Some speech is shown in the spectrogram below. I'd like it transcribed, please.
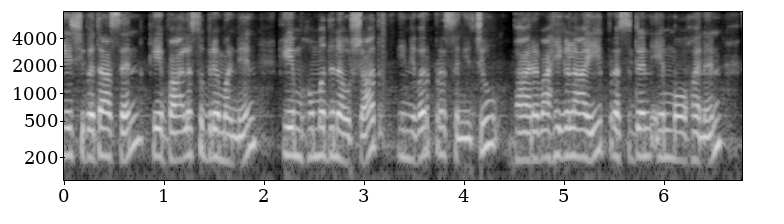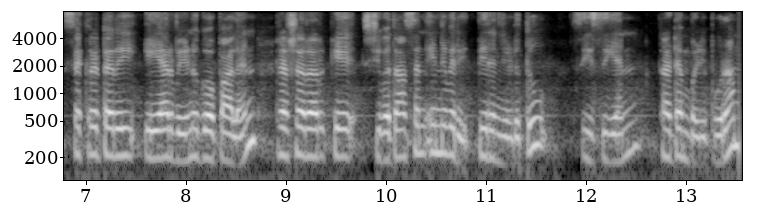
K Sivadasan K Balasubrahmanyan K Muhammad Naushad എന്നിവർ പ്രസംഗിച്ചു. ഭാരവാഹികളായി president M Mohanan secretary A R Venugopalan treasurer K Sivadasan എന്നിവരെ തിരഞ്ഞെടുത്തു. C C N Kadampazhipuram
